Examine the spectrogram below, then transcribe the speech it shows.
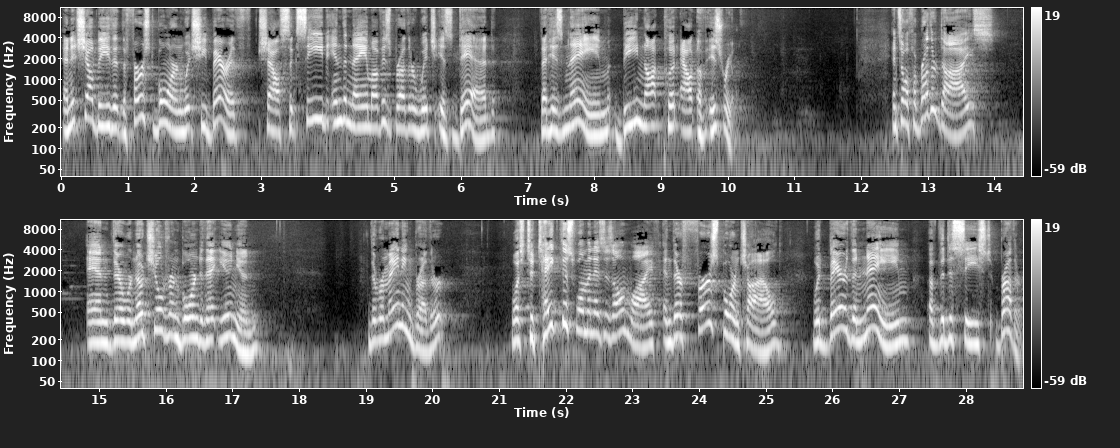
And it shall be that the firstborn which she beareth shall succeed in the name of his brother which is dead, that his name be not put out of Israel. And so, if a brother dies and there were no children born to that union, the remaining brother was to take this woman as his own wife, and their firstborn child would bear the name of the deceased brother.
